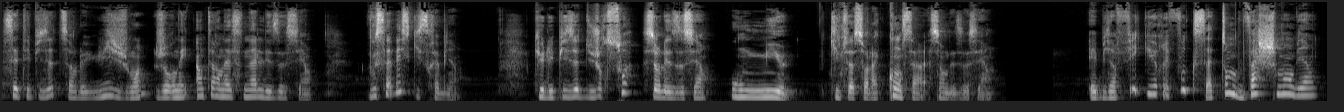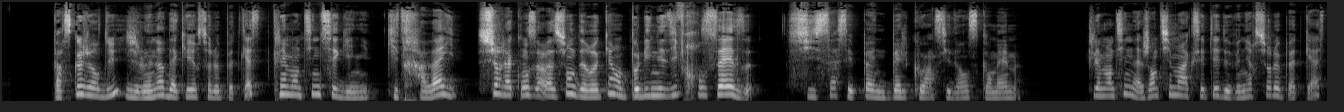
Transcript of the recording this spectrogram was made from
Cet épisode sort le 8 juin, journée internationale des océans. Vous savez ce qui serait bien? Que l'épisode du jour soit sur les océans, ou mieux, qu'il soit sur la conservation des océans. Eh bien, figurez-vous que ça tombe vachement bien. Parce qu'aujourd'hui, j'ai l'honneur d'accueillir sur le podcast Clémentine Séguigne, qui travaille sur la conservation des requins en Polynésie française. Si ça, c'est pas une belle coïncidence quand même. Clémentine a gentiment accepté de venir sur le podcast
